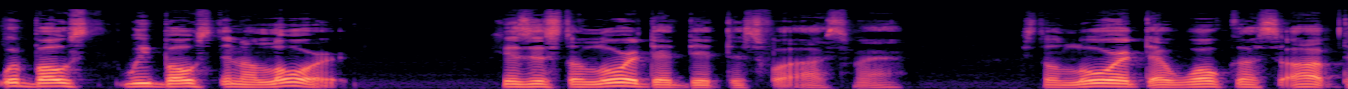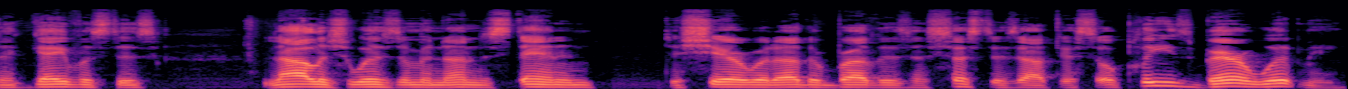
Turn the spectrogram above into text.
we're boast we boast in the Lord. Because it's the Lord that did this for us, man. It's the Lord that woke us up, that gave us this knowledge, wisdom, and understanding to share with other brothers and sisters out there. So please bear with me.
